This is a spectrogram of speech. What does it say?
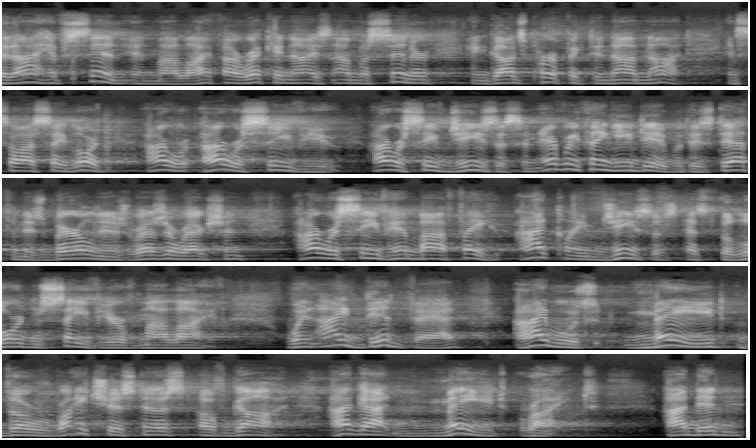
that I have sinned in my life. I recognize I'm a sinner and God's perfect and I'm not. And so I say, Lord, I, re- I receive you. I receive Jesus and everything he did with his death and his burial and his resurrection. I receive him by faith. I claim Jesus as the Lord and Savior of my life. When I did that, I was made the righteousness of God. I got made right. I didn't,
